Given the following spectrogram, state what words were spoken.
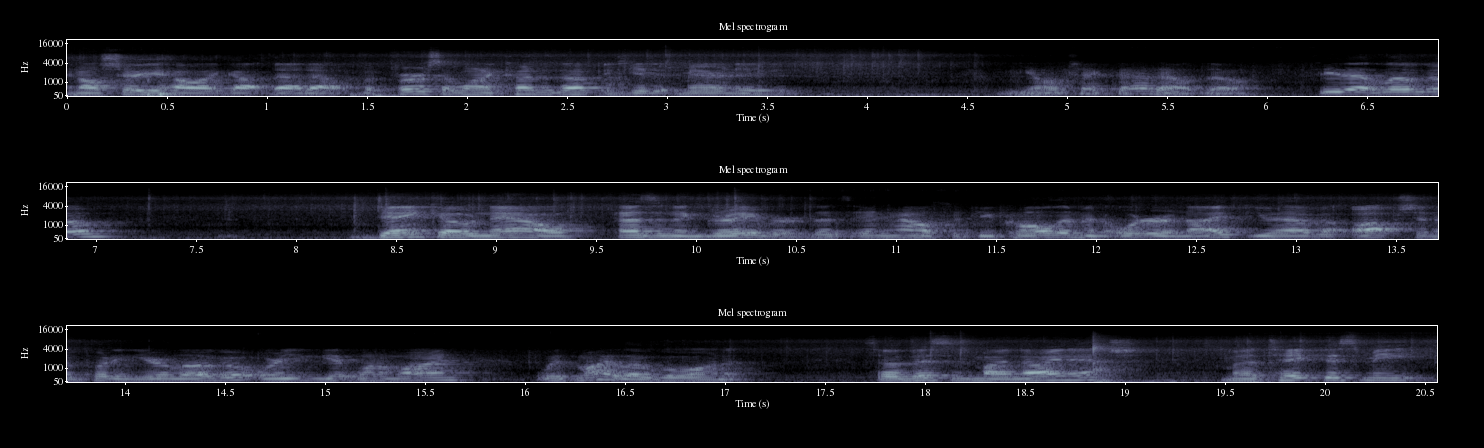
And I'll show you how I got that out. But first I want to cut it up and get it marinated. Y'all check that out though. See that logo? Danco now has an engraver that's in-house. If you call them and order a knife, you have an option of putting your logo or you can get one of mine with my logo on it. So this is my nine inch. I'm gonna take this meat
